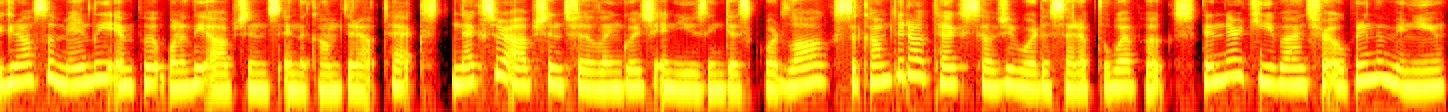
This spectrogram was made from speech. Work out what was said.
You can also manually input one of the options in the commented out text. Next are options for the language and using Discord logs. The commented out text tells you where to set up the webhooks. Then there are keybinds for opening the menu,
